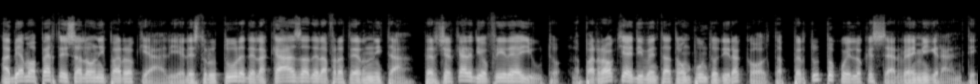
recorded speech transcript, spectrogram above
Abbiamo aperto i saloni parrocchiali e le strutture della Casa della Fraternità per cercare di offrire aiuto. La parrocchia è diventata un punto di raccolta per tutto quello che serve ai migranti.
